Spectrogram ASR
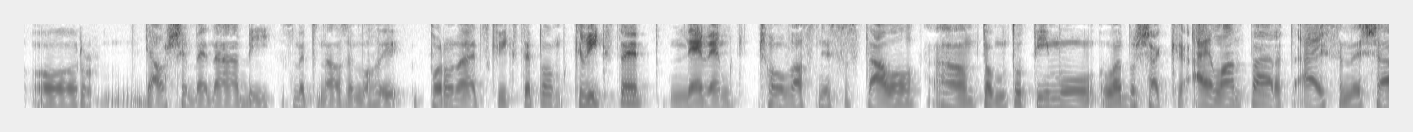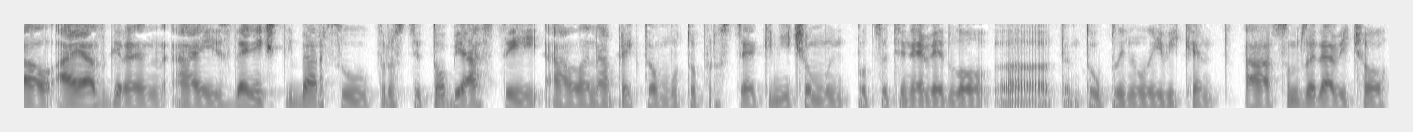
o ďalšie mená, aby sme to naozaj mohli porovnať s Quickstepom. Quickstep, neviem, čo vlastne sa stalo um, tomuto týmu, lebo však aj Lampard, aj Senešal, aj Asgren, aj Zdenek Štýbar sú proste top jazdci, ale napriek tomu to proste k ničomu v podstate neviedlo uh, tento uplynulý víkend a som zvedavý, čo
